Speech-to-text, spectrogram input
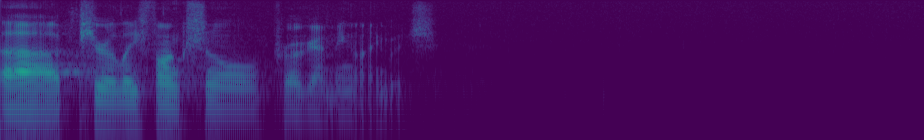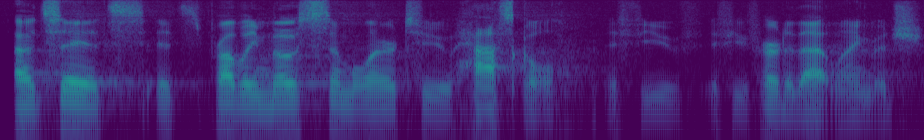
uh, purely functional programming language. I would say it's, it's probably most similar to Haskell, if you've, if you've heard of that language.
